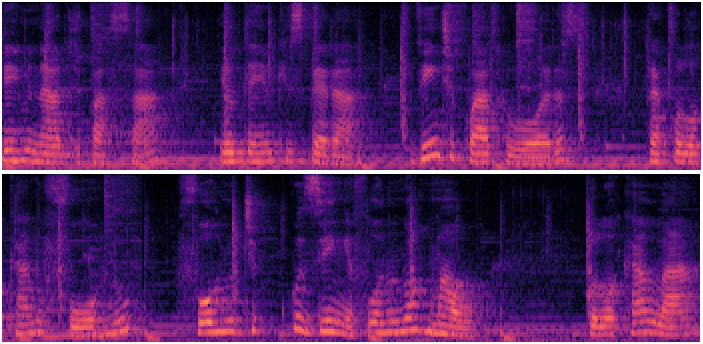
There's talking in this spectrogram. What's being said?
Terminado de passar, eu tenho que esperar 24 horas para colocar no forno, forno de cozinha, forno normal. Colocar lá,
